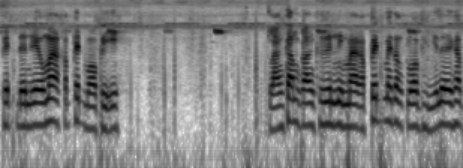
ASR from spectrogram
เพชรเดินเร็วมากครับเพชรหมอผี กลางค่ำกลางคืนนี่มากับเพชรไม่ต้องกลัวผีเลยครับ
